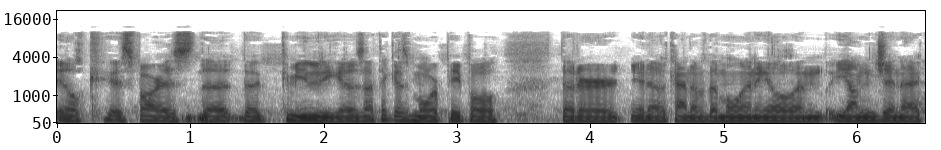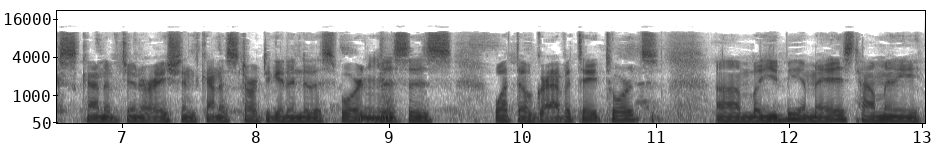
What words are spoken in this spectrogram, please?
ilk as far as the the community goes. I think as more people that are you know kind of the millennial and young Gen X kind of generation kind of start to get into the sport, this is what they'll gravitate towards. Um, but you'd be amazed how many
